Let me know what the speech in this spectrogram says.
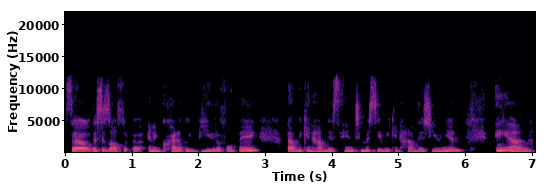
So, this is also a, an incredibly beautiful thing that we can have this intimacy, we can have this union. And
